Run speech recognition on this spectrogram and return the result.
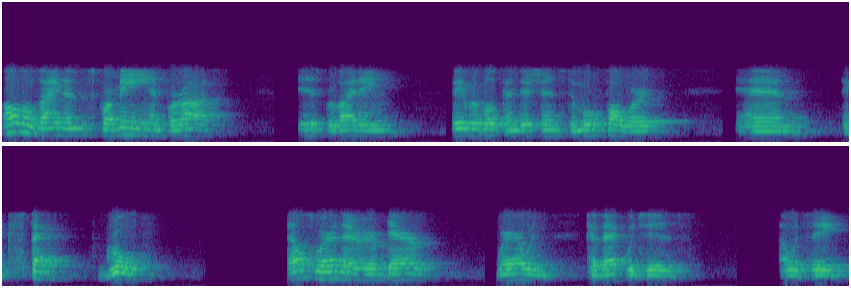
All those items for me and for us is providing favorable conditions to move forward and expect growth. Elsewhere, there we're in Quebec, which is, I would say,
